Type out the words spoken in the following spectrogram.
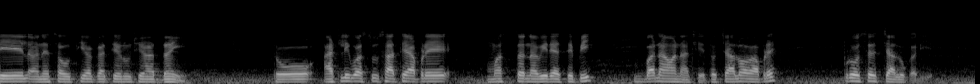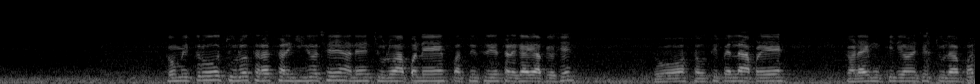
તેલ અને સૌથી અગત્યનું છે આ દહીં. તો આટલી વસ્તુ સાથે આપણે મસ્ત નવી રેસીપી બનાવવાના છે તો ચાલો હવે આપણે પ્રોસેસ ચાલુ કરીએ. તો મિત્રો, ચૂલો સરસ સળગી ગયો છે અને ચૂલો આપણને પત્નીશ્રીએ સળગાવી આપ્યો છે. તો સૌથી પહેલાં આપણે કઢાઈ મૂકી દેવાની છે ચૂલા પર.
